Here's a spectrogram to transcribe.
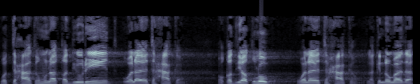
والتحاكم هنا قد يريد ولا يتحاكم وقد يطلب ولا يتحاكم لكنه ماذا؟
